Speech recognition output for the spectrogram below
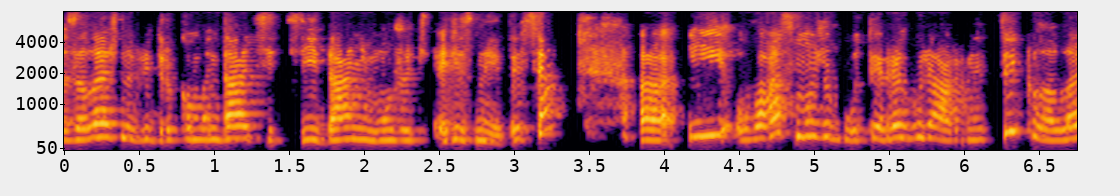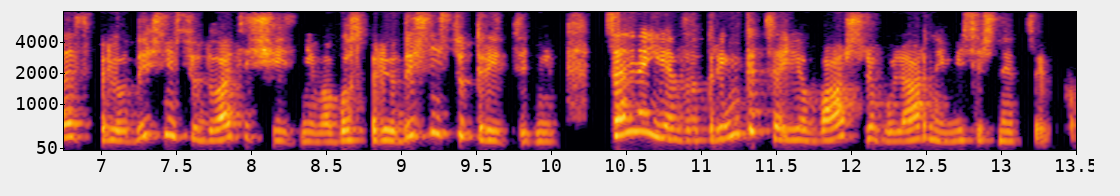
залежно від рекомендацій, ці дані можуть різнитися. Е, І у вас може бути регулярний цикл, але з періодичністю 26 днів або з періодичністю 30 днів. Це не є затримки, це є ваш регулярний місячний цикл.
